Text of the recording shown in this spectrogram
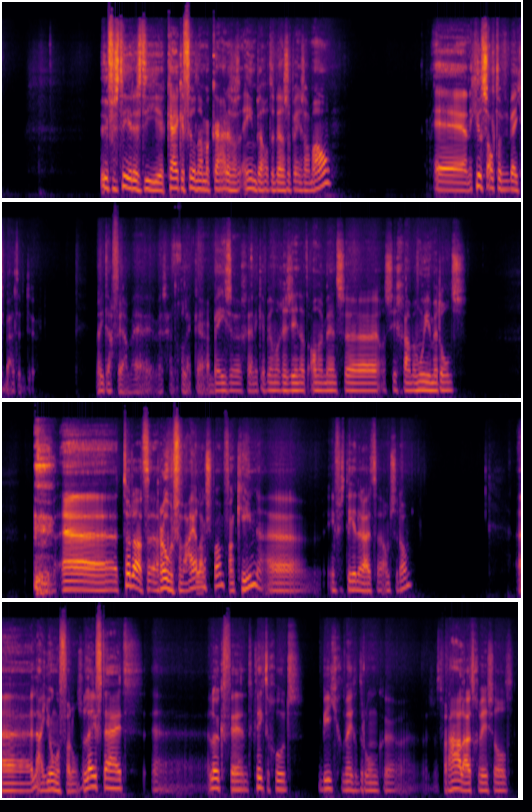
investeerders die eh, kijken veel naar elkaar. Dus als één belt, dan bellen ze opeens allemaal. En ik hield ze altijd een beetje buiten de deur. Maar ik dacht van ja, wij, zijn toch lekker bezig. En ik heb helemaal geen zin dat andere mensen eh, zich gaan bemoeien met ons. Eh, totdat Robert Verwaaien langskwam van Kien, investeerder uit Amsterdam. Eh, nou, jongen van onze leeftijd, leuk vent, klikte goed, biertje meegedronken, wat verhalen uitgewisseld.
